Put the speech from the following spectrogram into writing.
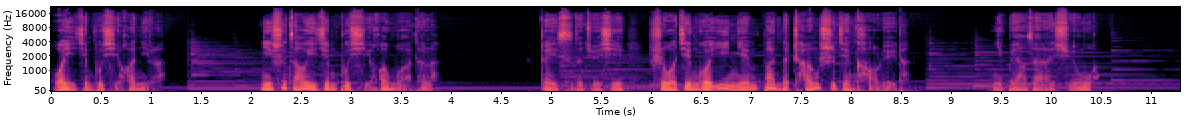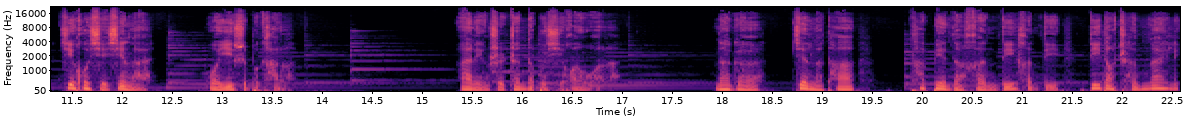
我已经不喜欢你了，你是早已经不喜欢我的了。这一次的决心是我经过一年半的长时间考虑的。你不要再来寻我，寄或写信来，我一时不看了。艾玲是真的不喜欢我了，那个。见了他，他变得很低很低，低到尘埃里，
